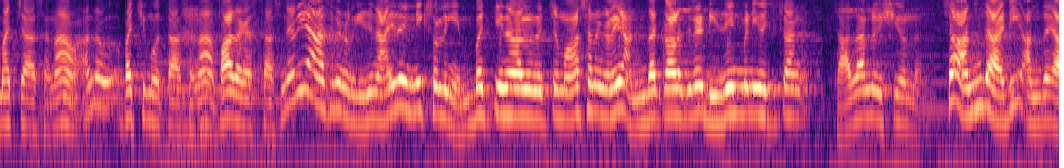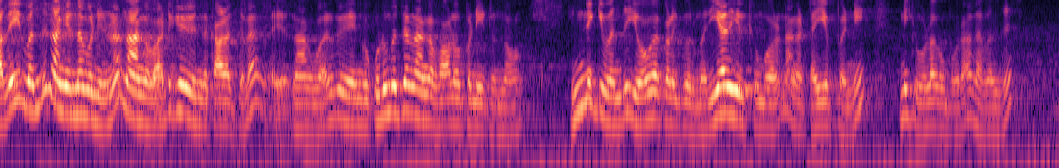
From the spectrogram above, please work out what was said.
மச்சாசனா அந்த பச்சிமோத்தாசனா பாதகஸ்தாசனம் நிறைய ஆசனங்கள் இருக்குது இது நான் இதை இன்றைக்கி சொல்லுங்க. எண்பத்தி நாலு லட்சம் ஆசனங்களை அந்த காலத்தில் டிசைன் பண்ணி வச்சுட்டாங்க. சாதாரண விஷயம் இல்லை. ஸோ அந்த அடி அந்த அதை வந்து நாங்கள் என்ன பண்ணிடோம்னா நாங்கள் பாட்டுக்கு இந்த காலத்தில் நாங்கள் பாட்டுக்கு எங்கள் குடும்பத்தில் நாங்கள் ஃபாலோ பண்ணிகிட்டு இருந்தோம். இன்றைக்கி வந்து யோகா கலைக்கு ஒரு மரியாதை இருக்கும் போது நாங்கள் டைப் பண்ணி இன்றைக்கி உலகம் பூரா அதை வந்து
